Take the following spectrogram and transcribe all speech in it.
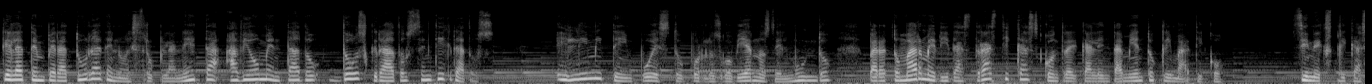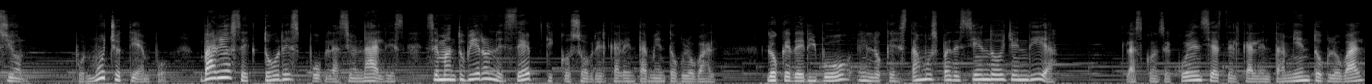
que la temperatura de nuestro planeta había aumentado 2 grados centígrados, el límite impuesto por los gobiernos del mundo para tomar medidas drásticas contra el calentamiento climático. Sin explicación, por mucho tiempo, varios sectores poblacionales se mantuvieron escépticos sobre el calentamiento global, lo que derivó en lo que estamos padeciendo hoy en día. Las consecuencias del calentamiento global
